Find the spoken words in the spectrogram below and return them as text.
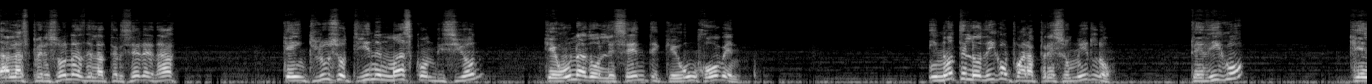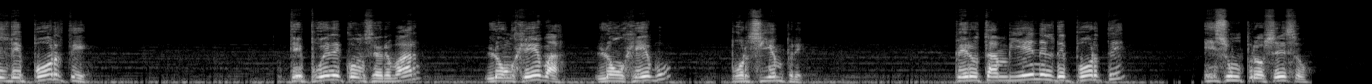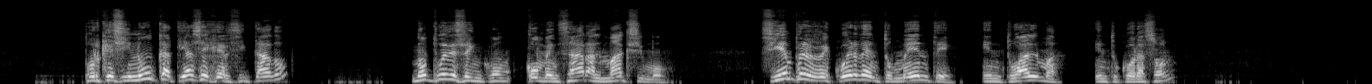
a las personas de la tercera edad, que incluso tienen más condición que un adolescente, que un joven. Y no te lo digo para presumirlo, te digo que el deporte te puede conservar longeva, longevo por siempre. Pero también el deporte es un proceso. Porque si nunca te has ejercitado, no puedes comenzar al máximo. Siempre recuerda en tu mente, en tu alma, en tu corazón,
